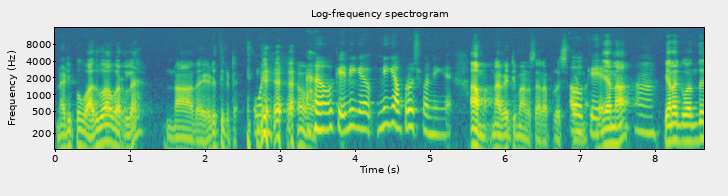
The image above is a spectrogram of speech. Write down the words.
நடிப்பு அதுவாக வரல நான் அதை எடுத்துக்கிட்டேன் ஓகே நீங்க நீங்க அப்ரோச் பண்ணீங்க ஆமாம் நான் வெற்றிமாறன் சார் அப்ரோச். பண்ணேன் ஏன்னா. எனக்கு வந்து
